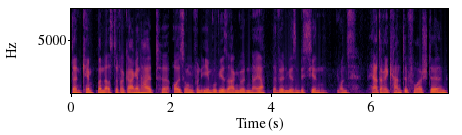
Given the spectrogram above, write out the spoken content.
Dann kennt man aus der Vergangenheit äh, Äußerungen von ihm, wo wir sagen würden, naja, da würden wir es ein bisschen uns härtere Kante vorstellen.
